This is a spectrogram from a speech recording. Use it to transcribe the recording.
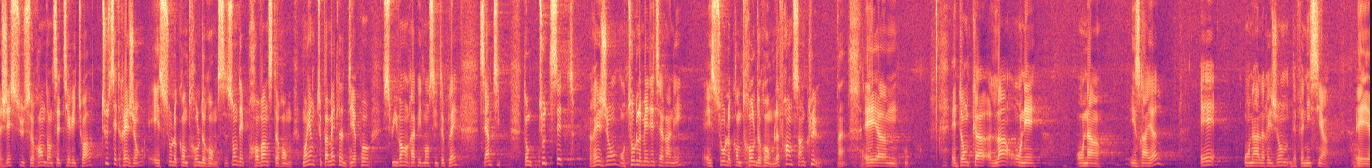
Jésus se rend dans ce territoire, toute cette région est sous le contrôle de Rome. Ce sont des provinces de Rome. Moyen que tu peux mettre le diapo suivant rapidement, s'il te plaît. C'est un petit. Donc toute cette région autour de la Méditerranée est sous le contrôle de Rome. La France inclut. Hein. Et, euh, et, donc euh, là, on est, on a Israël et on a la région des Phéniciens. Et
